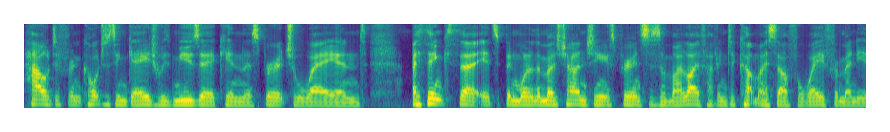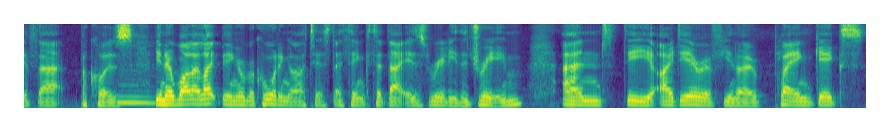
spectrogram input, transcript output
how different cultures engage with music in a spiritual way. And I think that it's been one of the most challenging experiences of my life having to cut myself away from any of that because, Mm. you know, while I like being a recording artist, I think that that is really the dream. And the idea of, you know, playing gigs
